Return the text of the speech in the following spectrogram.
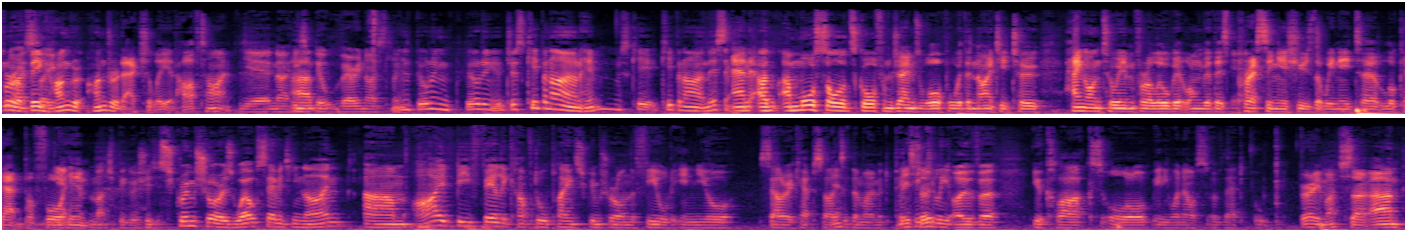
for a big nicely. hundred, hundred actually at half time. Yeah, no, he's Uh, built very nicely. Yeah, building, building. Just keep an eye on him. Just keep, keep an eye on this, and a, a more solid score from James Worpel with a 92. Hang on to him for a little bit longer. There's pressing issues that we need to look at before Yeah, him. much bigger issues. Scrimshaw as well, 79. Um, I'd be fairly comfortable playing Scrimshaw on the field in your salary cap sides Yeah. at the moment, particularly over your Clarks or anyone else of that ilk. Very much so. Um,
